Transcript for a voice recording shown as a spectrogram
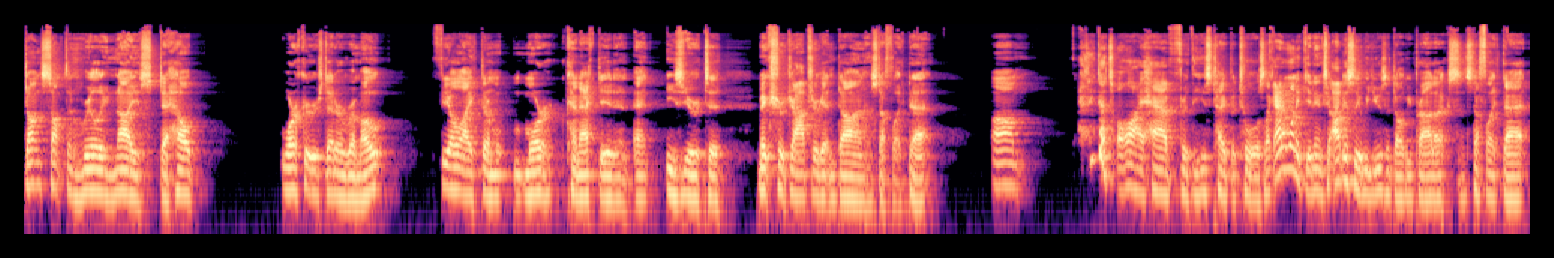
done something really nice to help workers that are remote feel like they're m- more connected and, and easier to make sure jobs are getting done and stuff like that um, I think that's all I have for these type of tools. Like I don't want to get into obviously we use Adobe products and stuff like that.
